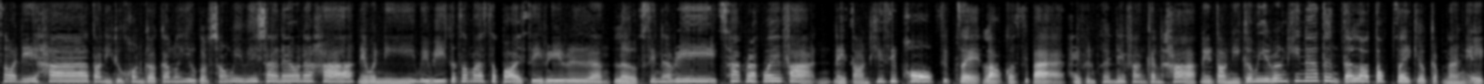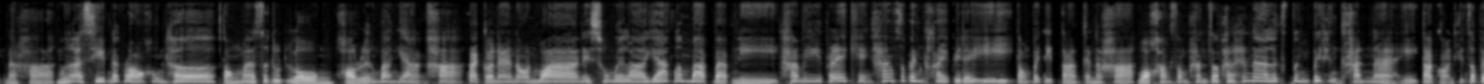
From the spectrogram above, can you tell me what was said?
สวัสดีค่ะ ตอนนี้ทุกคนก็กำลังอยู่กับช่องวิวีชาแนลนะคะ ในวันนี้วิวีก็จะมาสปอยซีรีส์เรื่อง Love Scenery ฉากรักไว้ฝัน ในตอนที่ 16 17 แล้วก็ 18 ให้เพื่อนๆได้ฟังกันค่ะ ในตอนนี้ก็มีเรื่องที่น่าตื่นเต้นและตกใจเกี่ยวกับนางเอกนะคะ เมื่ออาชีพนักร้องของเธอต้องมาสะดุดลงพอเรื่องบางอย่างค่ะ แต่ก็แน่นอนว่าในช่วงเวลายากลำบากแบบนี้ ถ้าไม่มีพระเอกเคียงข้างจะเป็นใครไปได้อีก ต้องไปติดตามกันนะคะ ว่าความสัมพันธ์จะพัฒนาลึกซึ้งไปถึงขั้นไหนแต่ก่อนที่จะไป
